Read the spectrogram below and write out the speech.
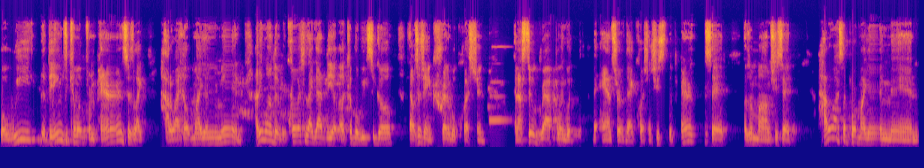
what we the themes that come up from parents is like how do I help my young men? I think one of the questions I got the, a couple of weeks ago that was such an incredible question, and I'm still grappling with the answer of that question. She's the parent said, as a mom, she said, "How do I support my young man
